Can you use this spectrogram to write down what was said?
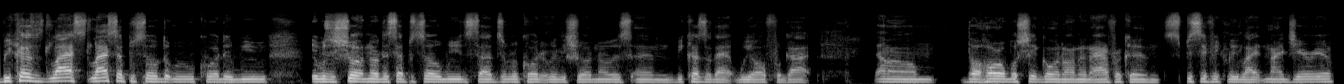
because last last episode that we recorded, we it was a short notice episode. We decided to record it really short notice, and because of that, we all forgot um, the horrible shit going on in Africa, and specifically like Nigeria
